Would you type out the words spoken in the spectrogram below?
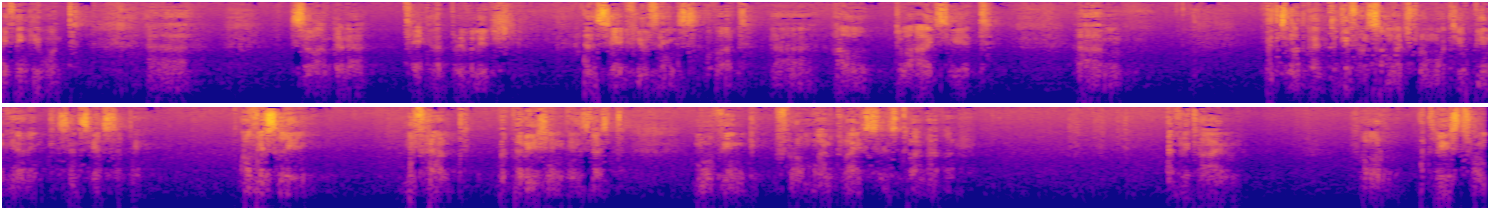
anything you want. Uh, so I'm going to take that privilege and say a few things about uh, how do I see it. Um, it's not going to differ so much from what you've been hearing since yesterday. Obviously, you've heard that the region is just moving from one crisis to another every time for at least for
